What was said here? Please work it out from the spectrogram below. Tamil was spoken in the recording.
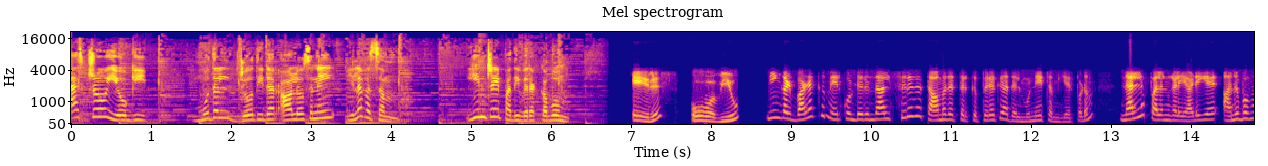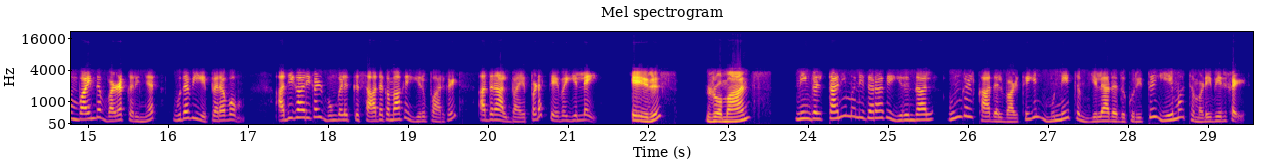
ஆஸ்ட்ரோ யோகி முதல் ஜோதிடர் ஆலோசனை இலவசம். இன்றே பதிவிறக்கவும். ஏரிஸ் ஓவர்வியூ நீங்கள் வழக்கு மேற்கொண்டிருந்தால் சிறிது தாமதத்திற்கு பிறகு அதில் முன்னேற்றம் ஏற்படும். நல்ல பலன்களை அடைய அனுபவம் வாய்ந்த வழக்கறிஞர் உதவியை பெறவும். அதிகாரிகள் உங்களுக்கு சாதகமாக இருப்பார்கள் அதனால் பயப்பட தேவையில்லை. ஏரிஸ் ரொமான்ஸ் நீங்கள் தனி மனிதராக இருந்தால் உங்கள் காதல் வாழ்க்கையில் முன்னேற்றம் இல்லாதது குறித்து ஏமாற்றம் அடைவீர்கள்.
